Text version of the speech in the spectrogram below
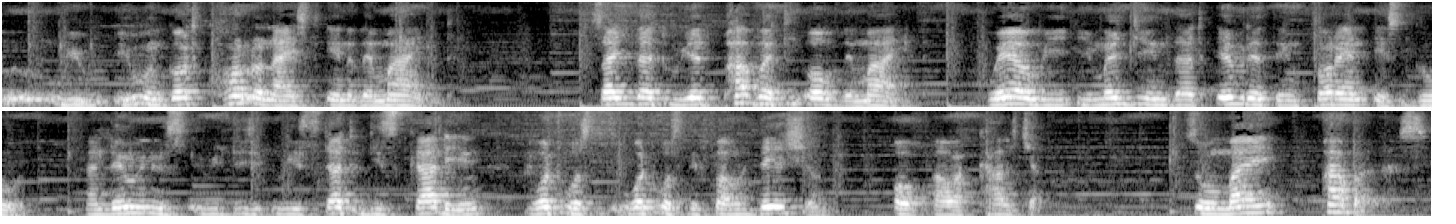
we even got colonized in the mind such that we had poverty of the mind, where we imagine that everything foreign is good. And then we, we start discarding what was, what was the foundation of our culture. So my purpose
